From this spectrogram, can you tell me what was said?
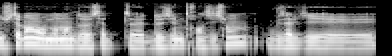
Justement, au moment de cette euh, deuxième transition, vous aviez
